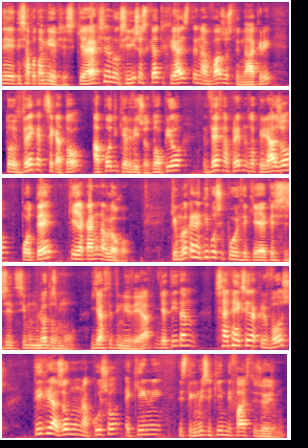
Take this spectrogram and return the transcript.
της αποταμίευσης και άρχισε να μου εξηγήσει ουσιαστικά ότι χρειάζεται να βάζω στην άκρη το 10% από ό,τι κερδίζω, το οποίο δεν θα πρέπει να το πειράζω ποτέ και για κανένα λόγο. Και μου έκανε εντύπωση που ήρθε και έπιασε η συζήτησή μου μιλώντας μου για αυτή την ιδέα, γιατί ήταν σαν να ήξερα ακριβώς τι χρειαζόμουν να ακούσω εκείνη τη στιγμή, σε εκείνη τη φάση της ζωής μου.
